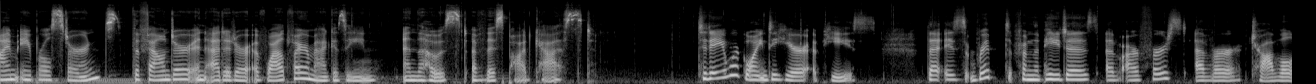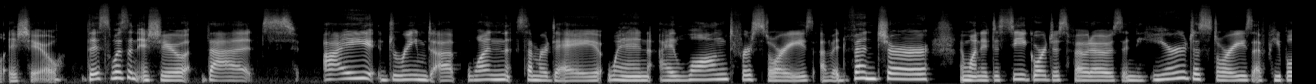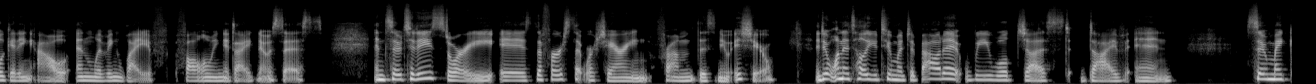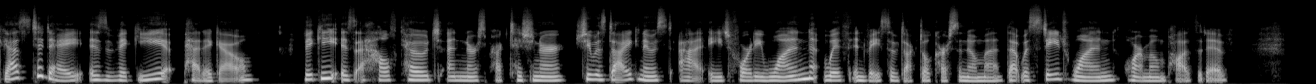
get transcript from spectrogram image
I'm April Stearns, the founder and editor of Wildfire Magazine and the host of this podcast. Today, we're going to hear a piece that is ripped from the pages of our first ever travel issue. This was an issue that I dreamed up one summer day when I longed for stories of adventure. I wanted to see gorgeous photos and hear just stories of people getting out and living life following a diagnosis. And so today's story is the first that we're sharing from this new issue. I don't want to tell you too much about it. We will just dive in. So, my guest today is Vikki Pedigo. Vikki is a health coach and nurse practitioner. She was diagnosed at age 41 with invasive ductal carcinoma that was stage one hormone positive.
